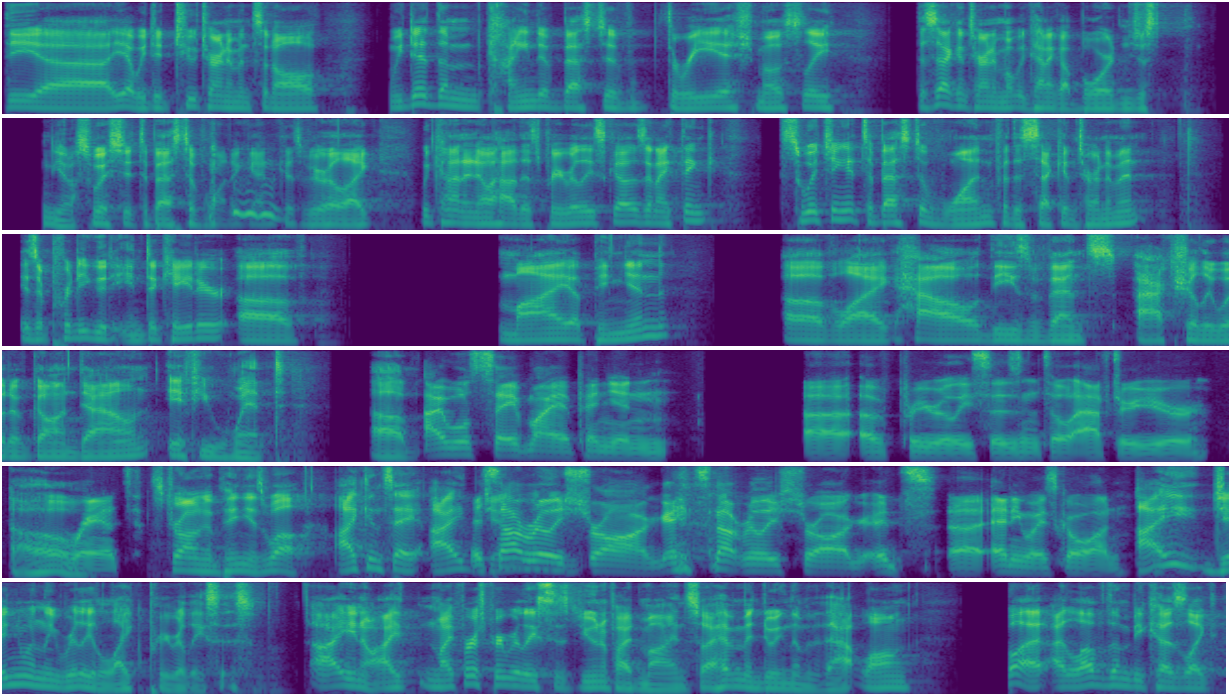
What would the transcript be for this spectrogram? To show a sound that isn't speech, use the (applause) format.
the uh, yeah, we did two tournaments in all. We did them kind of best of three ish mostly. The second tournament, we kind of got bored and just you know switched it to best of one again (laughs) because we were like we kind of know how this pre-release goes and i think switching it to best of one for the second tournament is a pretty good indicator of my opinion of like how these events actually would have gone down if you went um, I will save my opinion uh, of pre-releases until after your oh rant. strong opinions well i can say i It's not really strong. (laughs) It's not really strong. It's uh, anyways. Go on. I genuinely really like pre-releases. I, you know, I my first pre-release is Unified Minds, so I haven't been doing them that long, but I love them because like,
